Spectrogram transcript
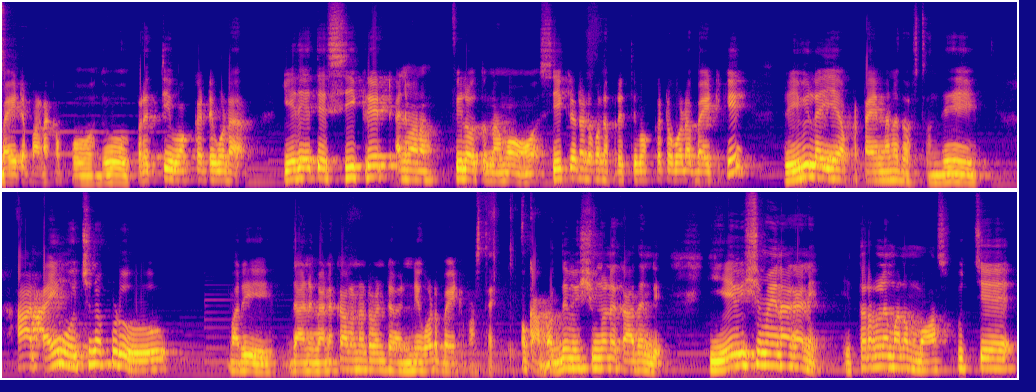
బయటపడకపోదు. ప్రతి ఒక్కటి కూడా ఏదైతే సీక్రెట్ అని మనం ఫీల్ అవుతున్నామో సీక్రెట్ అనుకున్న ప్రతి ఒక్కటి కూడా బయటికి రివీల్ అయ్యే ఒక టైం అనేది వస్తుంది. ఆ టైం వచ్చినప్పుడు మరి దాని వెనకాల ఉన్నటువంటి అన్నీ కూడా బయటకు వస్తాయి ఒక అబద్ధం విషయంలోనే కాదండి. ఏ విషయమైనా కానీ ఇతరులని మనం మోసపుచ్చే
